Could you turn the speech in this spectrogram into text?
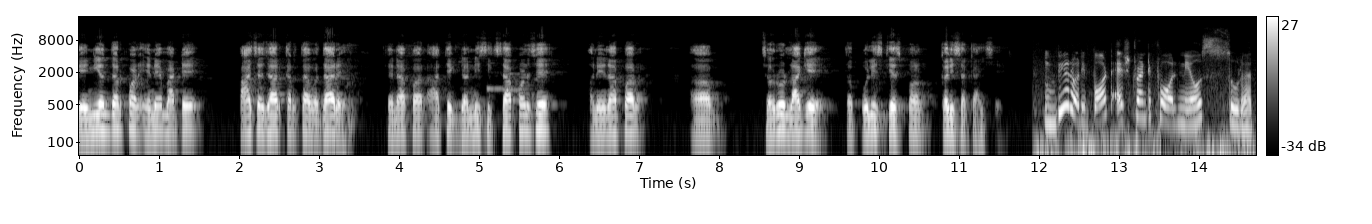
તેની અંદર પણ એને માટે પાંચ હજાર કરતાં વધારે. તેના પર આર્થિક દંડની શિક્ષા પણ છે અને એના પર જરૂર લાગે તો પોલીસ કેસ પણ કરી શકાય છે. Bureau report S twenty four news Surat.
